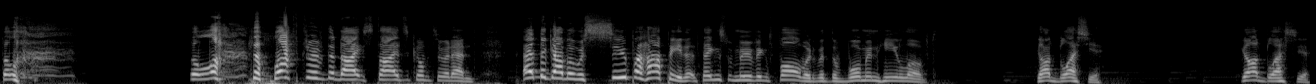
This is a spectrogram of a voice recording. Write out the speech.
the, la- the laughter of the night started to come to an end. Endergamma was super happy that things were moving forward with the woman he loved. God bless you. God bless you.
